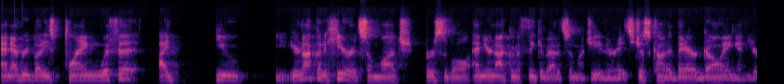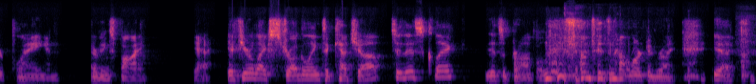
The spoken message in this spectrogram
and everybody's playing with it, I you you're not going to hear it so much first of all and you're not going to think about it so much either. It's just kind of there going and you're playing and everything's fine. Yeah. If you're like struggling to catch up to this click it's a problem something's not working right yeah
